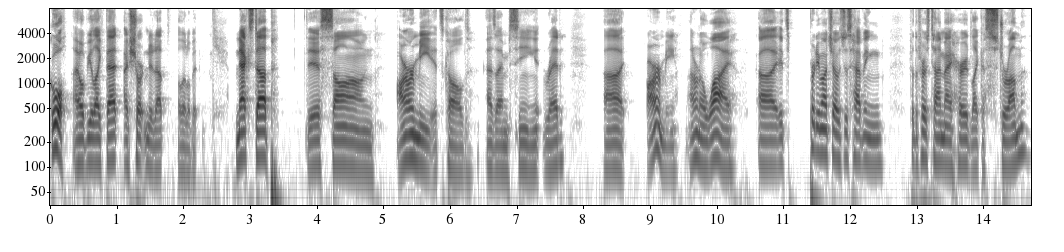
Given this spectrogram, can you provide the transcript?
Cool. I hope you like that. I shortened it up a little bit. Next up, this song, Army, it's called, as I'm seeing it read. Uh, Army. I don't know why. Uh, it's pretty much, I was just having, for the first time, I heard like a strum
